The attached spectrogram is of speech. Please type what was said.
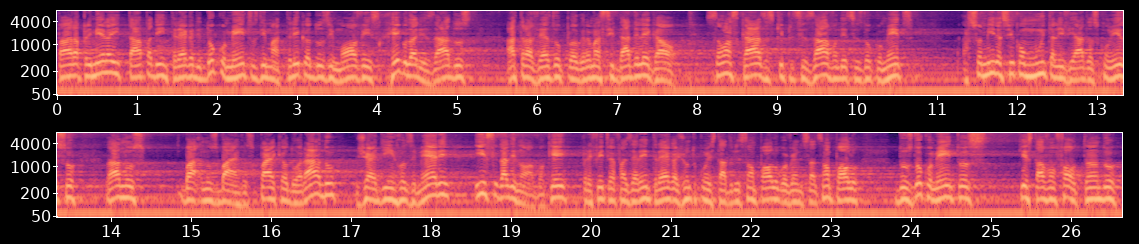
para a primeira etapa de entrega de documentos de matrícula dos imóveis regularizados através do programa Cidade Legal. São as casas que precisavam desses documentos. As famílias ficam muito aliviadas com isso lá nos, nos bairros Parque Eldorado, Jardim Rosemary e Cidade Nova, ok? O prefeito vai fazer a entrega junto com o Estado de São Paulo, o governo do Estado de São Paulo, dos documentos que estavam faltando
